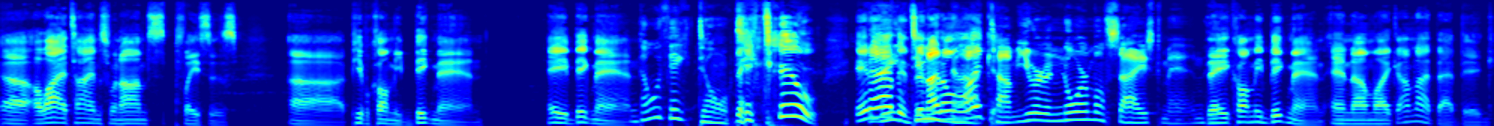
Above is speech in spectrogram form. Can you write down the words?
uh, a lot of times when I'm places, uh, people call me big man. Hey, big man. No, they don't. They do. It happens, and I don't not, like it. Tom, you're a normal sized man. They call me big man, and I'm like, I'm not that big.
